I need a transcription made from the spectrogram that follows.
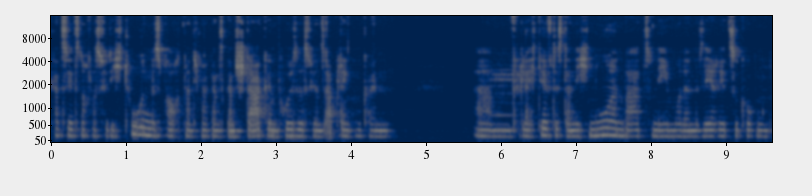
kannst du jetzt noch was für dich tun. Es braucht manchmal ganz, ganz starke Impulse, dass wir uns ablenken können. Ähm, vielleicht hilft es dann nicht nur, ein Bad zu nehmen oder eine Serie zu gucken.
